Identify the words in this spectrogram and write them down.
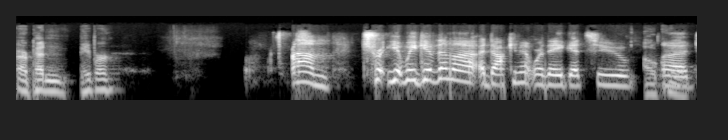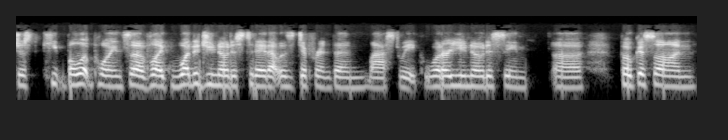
or pen and paper. Um, tr- yeah, we give them a, a, document where they get to oh, cool. uh, just keep bullet points of like, what did you notice today that was different than last week? What are you noticing? Uh, focus on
